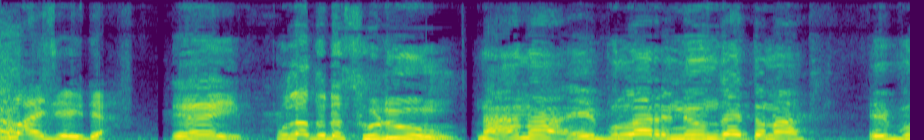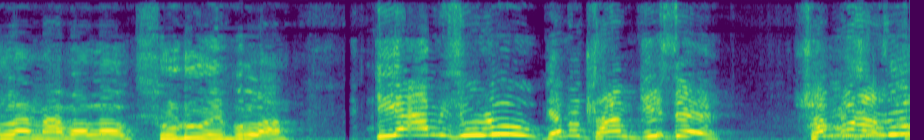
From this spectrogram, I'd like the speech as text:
পুলা যে এইটা এই পুলা দুটা ছুডু। না না এই ফুলারে নিউন যাইতো না। এই ফুলা না বালক ছুডু এই ফুলা। কি আমি ছুডু? গেন্দা থাম কিসে? সব নষ্ট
